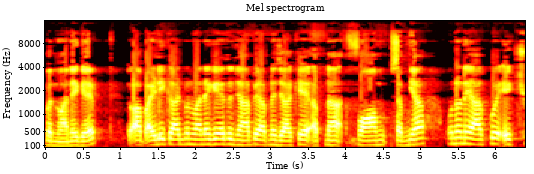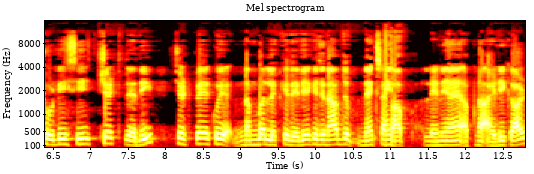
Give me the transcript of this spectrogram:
بنوانے گئے، تو آپ آئی ڈی کارڈ بنوانے گئے تو جہاں پہ آپ نے جا کے اپنا فارم سب کیا، انہوں نے آپ کو ایک چھوٹی سی چٹ دے دی چٹ پہ کوئی نمبر لکھ کے دے دیا کہ جناب جب نیکسٹ ٹائم آپ لینے آئے اپنا آئی ڈی کارڈ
